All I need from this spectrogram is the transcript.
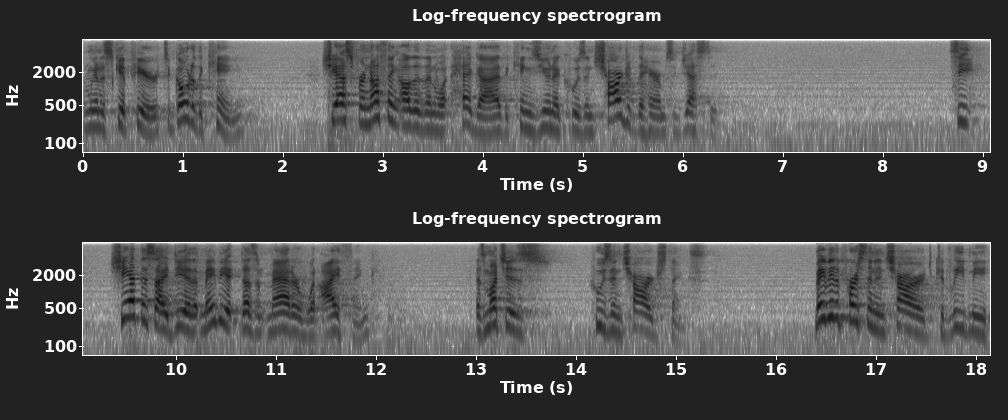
I'm going to skip here, to go to the king, she asked for nothing other than what Hegai, the king's eunuch who was in charge of the harem, suggested. See, she had this idea that maybe it doesn't matter what I think as much as who's in charge thinks. Maybe the person in charge could lead me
